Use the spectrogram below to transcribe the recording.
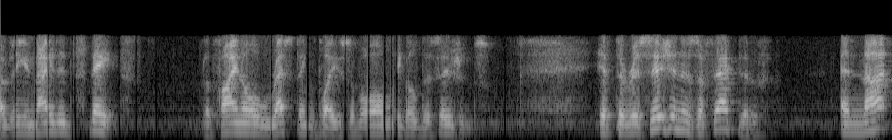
of the United States, the final resting place of all legal decisions. If the rescission is effective and not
